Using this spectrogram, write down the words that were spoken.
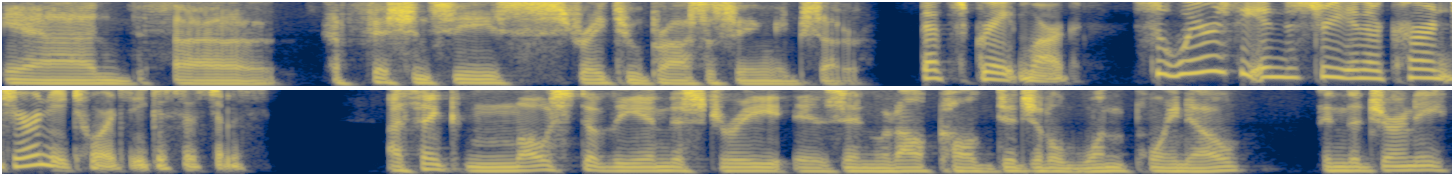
and uh, efficiencies, straight through processing, et cetera. That's great, Mark. So, where is the industry in their current journey towards ecosystems? I think most of the industry is in what I'll call digital 1.0 in the journey.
